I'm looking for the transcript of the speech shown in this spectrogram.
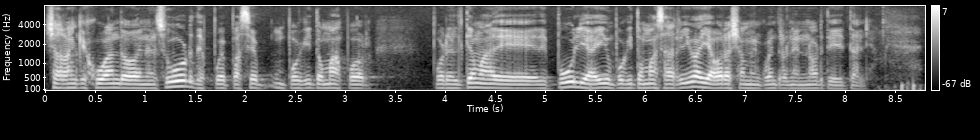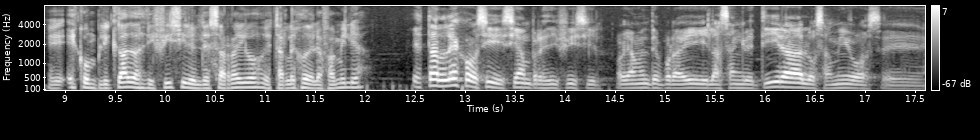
ya arranqué jugando en el sur, después pasé un poquito más por por el tema de, de Puglia, ahí un poquito más arriba, y ahora ya me encuentro en el norte de Italia. Eh, ¿Es complicado, es difícil el desarraigo, estar lejos de la familia? Estar lejos, sí, siempre es difícil. Obviamente por ahí la sangre tira, los amigos, eh,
